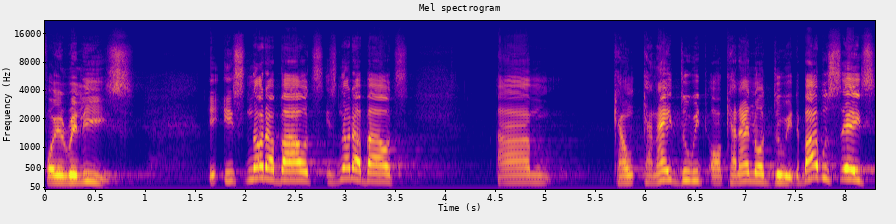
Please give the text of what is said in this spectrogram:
for a release. It's not about, it's not about um, can, can I do it or can I not do it? The Bible says,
